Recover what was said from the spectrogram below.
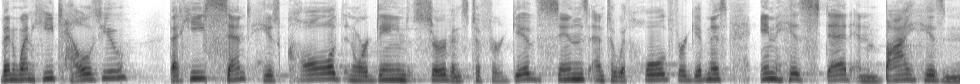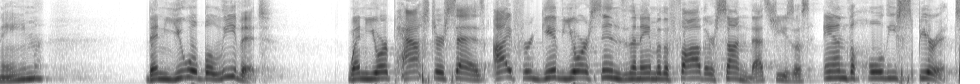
then when he tells you that he sent his called and ordained servants to forgive sins and to withhold forgiveness in his stead and by his name, then you will believe it when your pastor says, I forgive your sins in the name of the Father, Son, that's Jesus, and the Holy Spirit.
